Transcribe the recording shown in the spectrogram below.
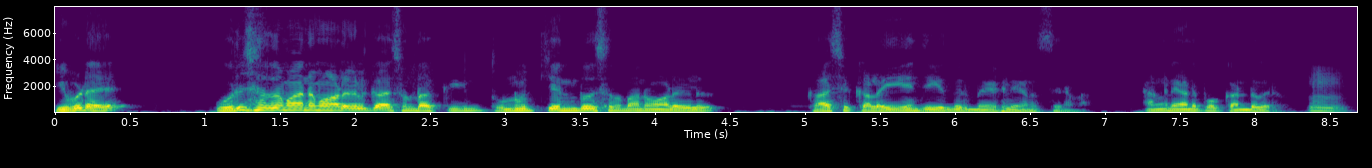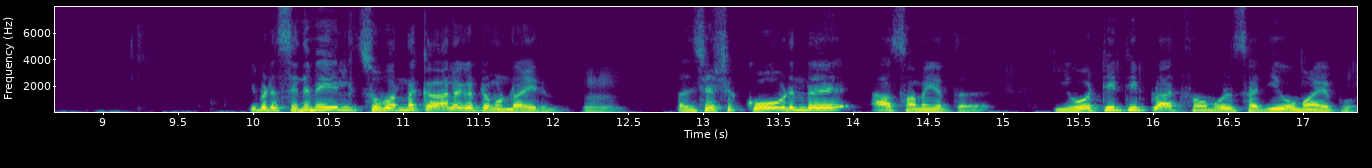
ഇവിടെ ഒരു ശതമാനം ആളുകൾ കാശുണ്ടാക്കുകയും തൊണ്ണൂറ്റി എൺപത് ശതമാനം ആളുകൾ കാശ് കളയുകയും ചെയ്യുന്ന ഒരു മേഖലയാണ് സിനിമ. അങ്ങനെയാണ് ഇപ്പോൾ കണ്ടുവരുന്നത്. ഇവിടെ സിനിമയിൽ സുവർണ കാലഘട്ടം ഉണ്ടായിരുന്നു. അതിനുശേഷം കോവിഡിന്റെ ആ സമയത്ത് ഈ ഒ ടി ടി പ്ലാറ്റ്ഫോമുകൾ സജീവമായപ്പോൾ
